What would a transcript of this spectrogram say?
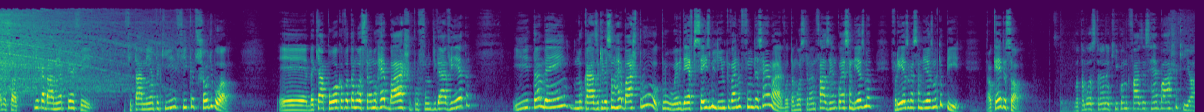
Olha só, que acabamento perfeito. O fitamento aqui fica show de bola. É, daqui a pouco eu vou estar tá mostrando o rebaixo para o fundo de gaveta. E também, no caso aqui, vai ser um rebaixo para o MDF de 6mm que vai no fundo desse armário. Vou estar tá mostrando fazendo com essa mesma fresa, com essa mesma tupi. Tá ok, pessoal? Vou estar tá mostrando aqui como que faz esse rebaixo aqui, ó.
